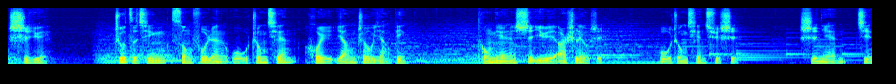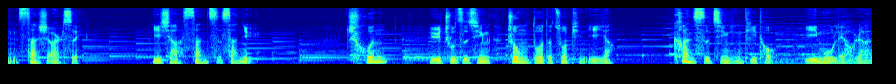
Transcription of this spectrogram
十月，朱自清送夫人武中谦回扬州养病。同年十一月二十六日，武中谦去世，时年仅三十二岁。一下三子三女。春，与朱自清众多的作品一样，看似晶莹剔透、一目了然，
